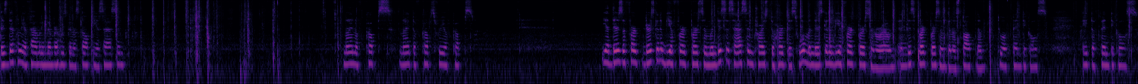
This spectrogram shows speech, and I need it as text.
It's definitely a family member who's gonna stop the assassin. Nine of Cups, Knight of Cups, Three of Cups. Yeah, there's a third. There's gonna be a third person when this assassin tries to hurt this woman. There's gonna be a third person around, and this third person is gonna stop them. Two of Pentacles. Eight of Pentacles.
